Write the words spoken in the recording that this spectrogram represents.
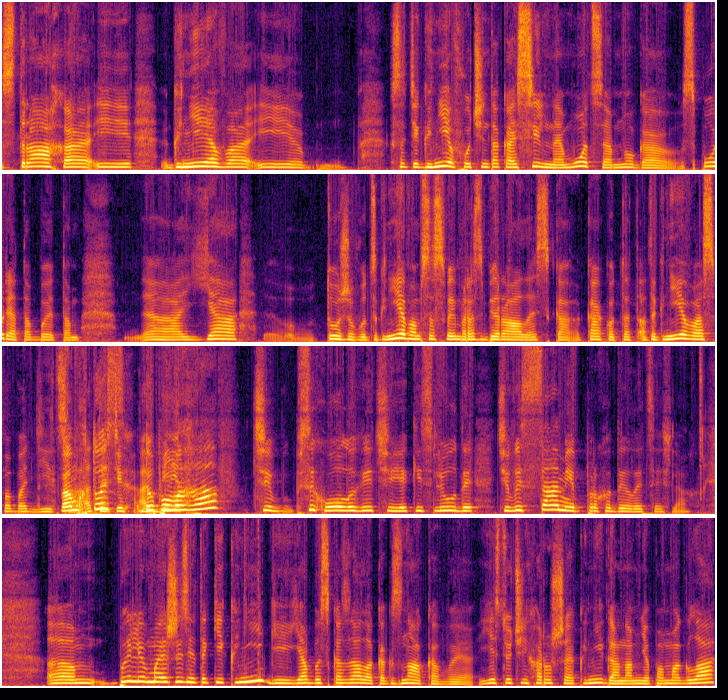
страха и гнева и кстати, гнев очень такая сильная эмоция, много спорят об этом. А, Я э, тоже вот с гневом со своим разбиралась, как, как вот от, от гнева освободиться. Вам от хтось этих обид. допомагав? Чи психологи, чи якісь люди, чи ви самі проходили цей шлях? Были в моей жизни такие книги, я бы сказала, как знаковые. Есть очень хорошая книга, она мне помогла.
